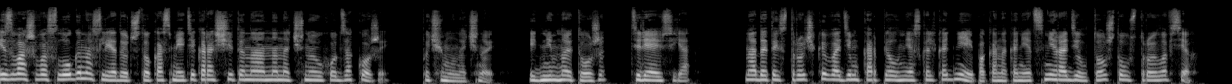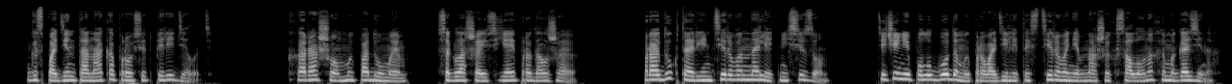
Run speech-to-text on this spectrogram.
Из вашего слогана следует, что косметика рассчитана на ночной уход за кожей. Почему ночной? И дневной тоже. Теряюсь я. Над этой строчкой Вадим корпел несколько дней, пока, наконец, не родил то, что устроило всех. Господин Танака просит переделать. «Хорошо, мы подумаем», — соглашаюсь я и продолжаю. Продукт ориентирован на летний сезон. В течение полугода мы проводили тестирование в наших салонах и магазинах.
